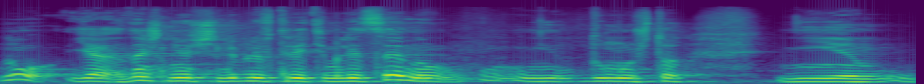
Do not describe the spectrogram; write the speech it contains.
Ну, я, знаешь, не очень люблю в третьем лице, но не- думаю, что не,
